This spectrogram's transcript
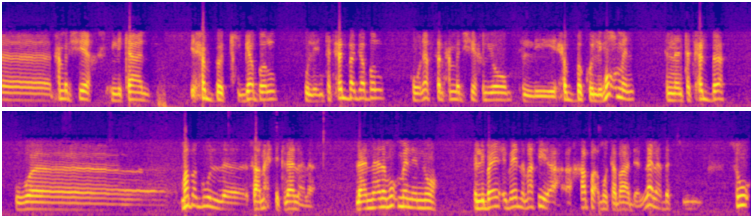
آه، محمد الشيخ اللي كان يحبك قبل واللي أنت تحبه قبل هو نفسه محمد الشيخ اليوم اللي يحبك واللي مؤمن إن أنت تحبه. و ما بقول سامحتك لا لا لا. لأن أنا مؤمن إنه اللي بيننا ما في خطأ متبادل. لا لا بس سوء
